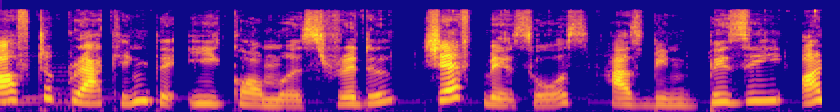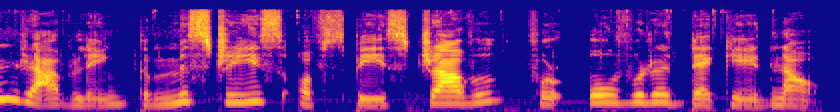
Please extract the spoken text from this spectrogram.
After cracking the e commerce riddle, Jeff Bezos has been busy unraveling the mysteries of space travel for over a decade now.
